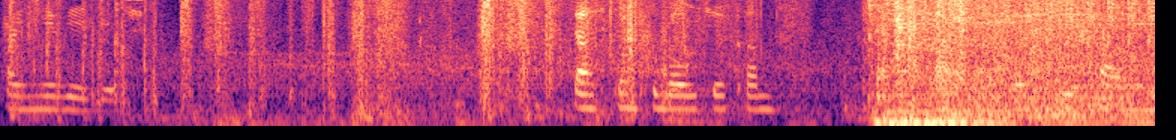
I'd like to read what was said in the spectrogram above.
Fajnie wiedzieć. Ja stąd chyba uciekam. Słyszałem.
